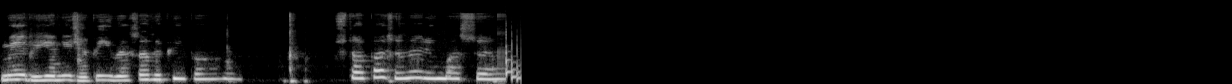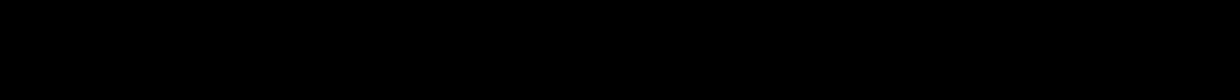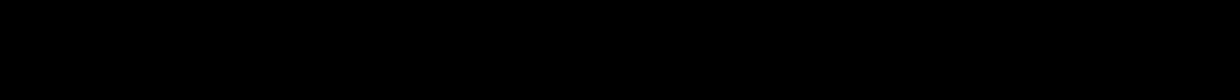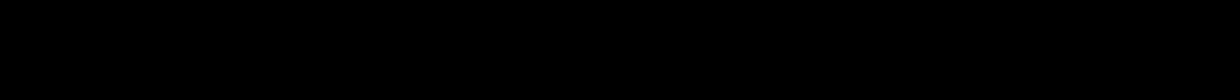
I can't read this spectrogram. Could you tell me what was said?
Maybe I need to be with other people. Stop isolating myself.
